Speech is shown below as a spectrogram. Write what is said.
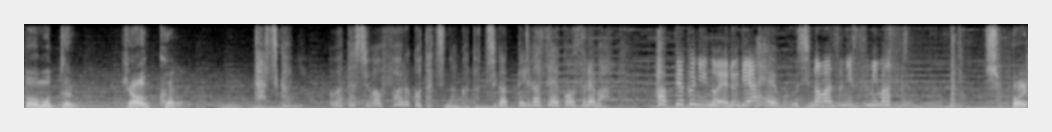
と思ってる。却下だ。確かに私はファルコたちなんかと違ってが成功すれば800人のエルディア兵を失わずに済みます。失敗。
